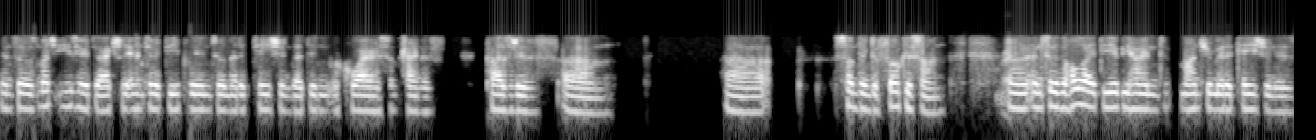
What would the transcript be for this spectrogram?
And so it was much easier to actually enter deeply into a meditation that didn't require some kind of positive um, uh, something to focus on. Right. Uh, and so the whole idea behind mantra meditation is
